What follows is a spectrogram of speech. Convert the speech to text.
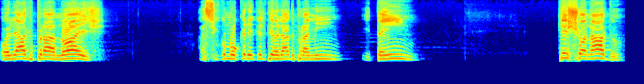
olhado para nós, assim como eu creio que Ele tem olhado para mim e tem questionado?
